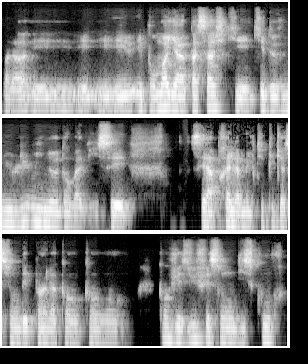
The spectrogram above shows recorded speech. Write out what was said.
voilà. Et, et, pour moi, il y a un passage qui est, qui devenu lumineux dans ma vie. C'est, après la multiplication des pains, là, quand, quand Jésus fait son discours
